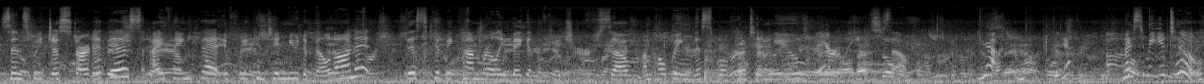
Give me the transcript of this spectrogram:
since we just started this, I think that if we continue to build on it, this could become really big in the future. So I'm hoping this will continue yearly. So, yeah, yeah. Nice to meet you too.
